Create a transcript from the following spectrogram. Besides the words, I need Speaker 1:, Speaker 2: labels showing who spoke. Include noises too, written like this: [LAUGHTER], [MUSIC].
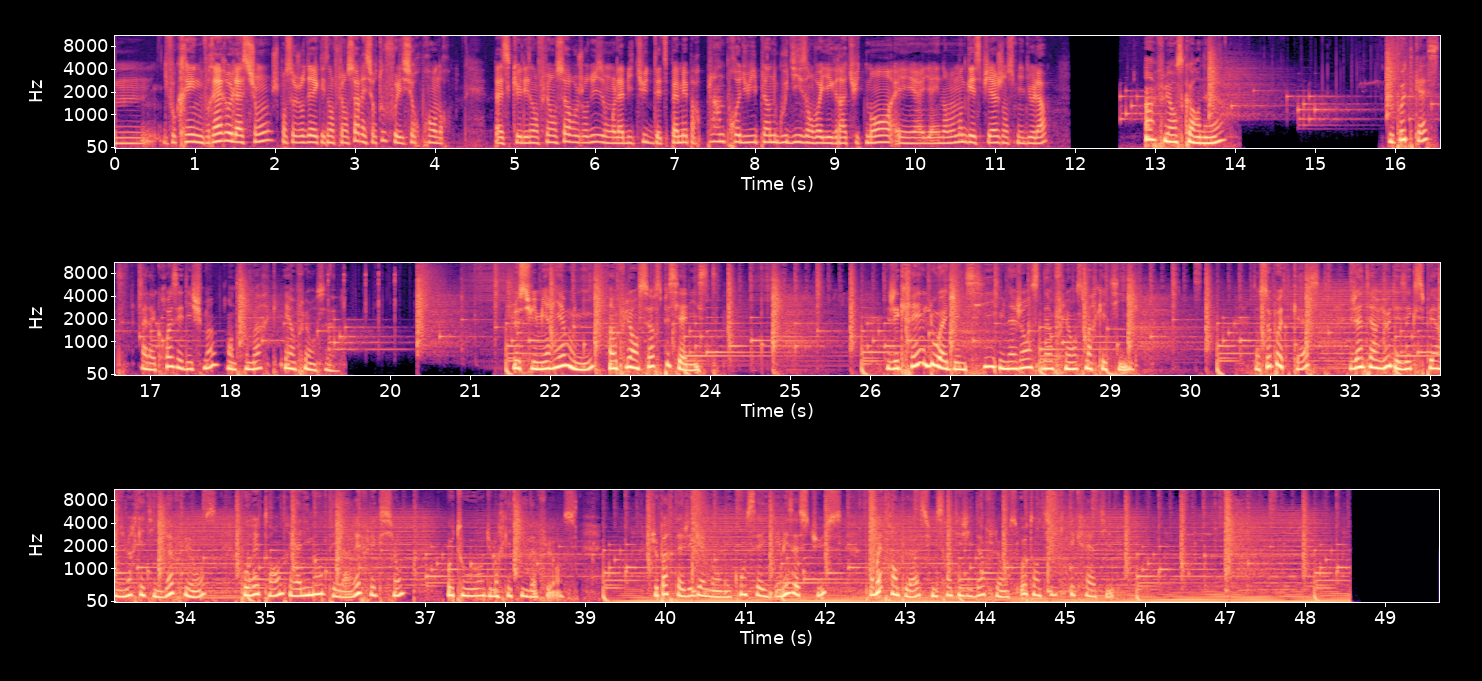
Speaker 1: Euh, il faut créer une vraie relation, je pense aujourd'hui avec les influenceurs, et surtout, il faut les surprendre. Parce que les influenceurs aujourd'hui ont l'habitude d'être spammés par plein de produits, plein de goodies envoyés gratuitement, et euh, il y a énormément de gaspillage dans ce milieu-là.
Speaker 2: Influence Corner, le podcast à la croisée des chemins entre marques et influenceurs. Je suis Myriam Mouni, influenceur spécialiste. J'ai créé Lou Agency, une agence d'influence marketing. Dans ce podcast, j'interviewe des experts du marketing d'influence pour étendre et alimenter la réflexion autour du marketing d'influence. Je partage également mes conseils et mes astuces pour mettre en place une stratégie d'influence authentique et créative.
